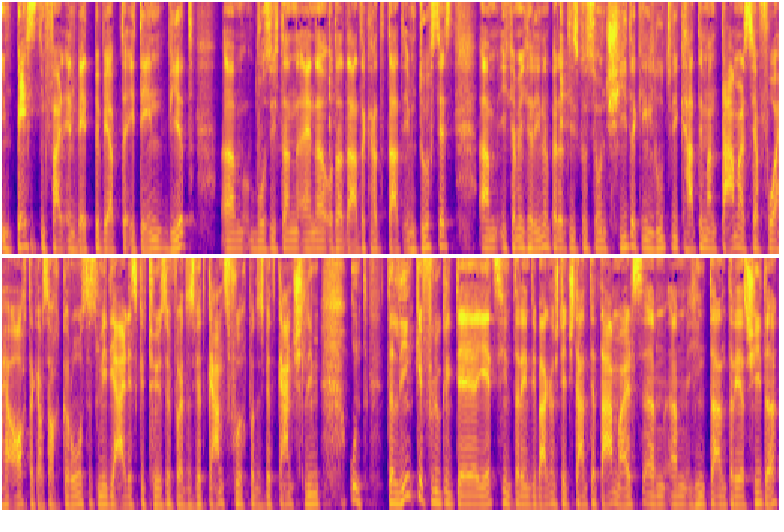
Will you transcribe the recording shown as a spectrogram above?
im besten Fall ein Wettbewerb der Ideen wird, ähm, wo sich dann einer oder der andere Kandidat eben durchsetzt. Ähm, ich kann mich erinnern, bei der Diskussion Schieder gegen Ludwig hatte man damals ja vorher auch, da gab es auch großes mediales Getöse vorher, das wird ganz furchtbar, das wird ganz schlimm. Und der linke Flügel, der ja jetzt hinter Randy Wagner steht, stand ja damals ähm, ähm, hinter Andreas Schieder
